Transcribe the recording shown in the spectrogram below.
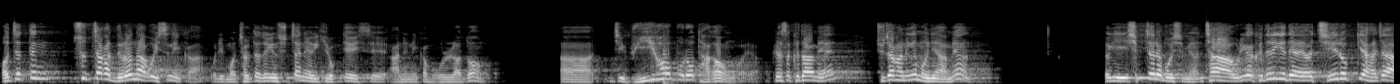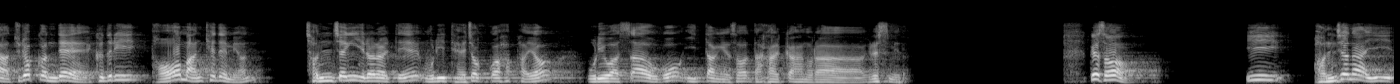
어쨌든 숫자가 늘어나고 있으니까 우리 뭐 절대적인 숫자는 여기 기록되어 있지 않으니까 몰라도 아, 이제 위협으로 다가온 거예요. 그래서 그 다음에 주장하는 게 뭐냐면 여기 10절에 보시면 자 우리가 그들에게 대하여 지혜롭게 하자 두렵건데 그들이 더 많게 되면 전쟁이 일어날 때에 우리 대적과 합하여 우리와 싸우고 이 땅에서 나갈까 하노라 그랬습니다. 그래서 이 언제나 이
